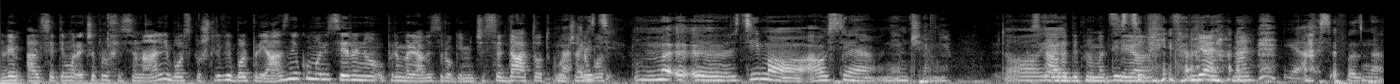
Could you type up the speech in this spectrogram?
ne vem, ali se temu reče profesionalni, bolj spoštljivi, bolj prijazni v komuniciranju v primerjavi z drugimi, če se da to Ma, odkočeno. reci, m, e, e, recimo Avstrija, Nemčija. Ne? To Stara je diplomacija. Disciplina. Je, ne? ja, se pozna.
